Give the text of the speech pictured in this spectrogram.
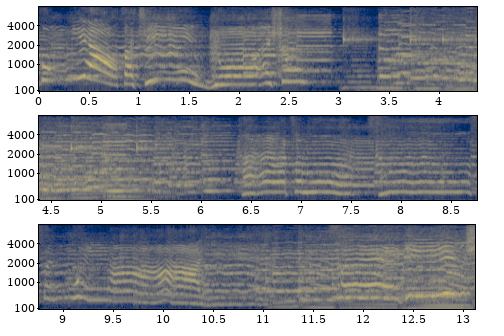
公庙子金元兄，儿子我自身为阿爷，谁英雄？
